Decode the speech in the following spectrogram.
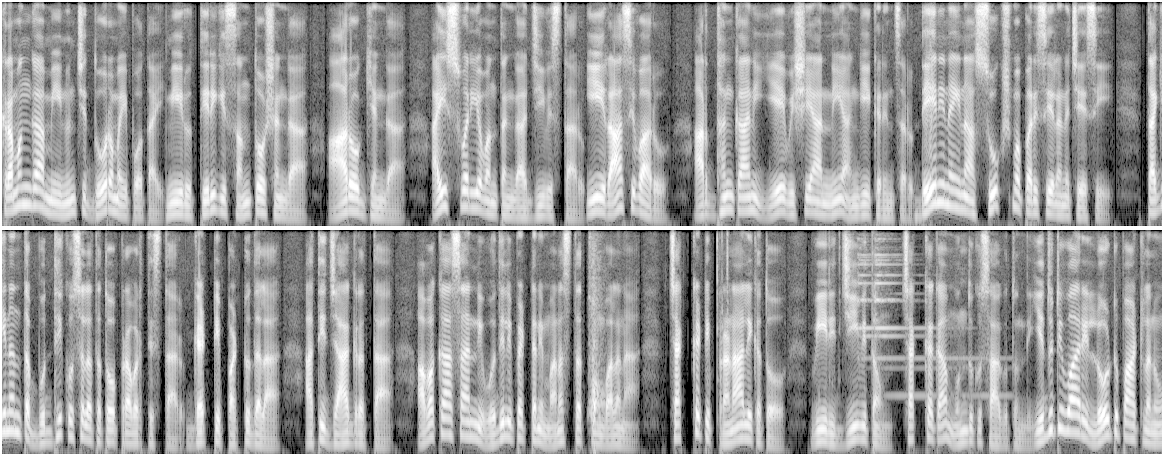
క్రమంగా మీ నుంచి దూరమైపోతాయి. మీరు తిరిగి సంతోషంగా ఆరోగ్యంగా ఐశ్వర్యవంతంగా జీవిస్తారు. ఈ రాశివారు అర్థంకాని ఏ విషయాన్ని అంగీకరించరు. దేనినైనా సూక్ష్మ పరిశీలన చేసి తగినంత బుద్ధికుశలతతో ప్రవర్తిస్తారు. గట్టి పట్టుదల అతి జాగ్రత్త అవకాశాన్ని వదిలిపెట్టని మనస్తత్వం వలన చక్కటి ప్రణాళికతో వీరి జీవితం చక్కగా ముందుకు సాగుతుంది. ఎదుటివారి లోటుపాట్లను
